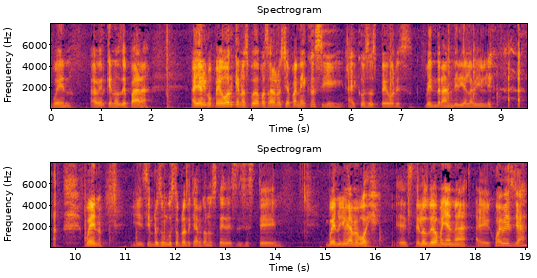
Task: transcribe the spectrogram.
Bueno, a ver qué nos depara. ¿Hay algo peor que nos pueda pasar a los chapanecos? Sí, hay cosas peores. Vendrán, diría la Biblia. bueno, y siempre es un gusto platicar con ustedes. Dice este. Bueno, yo ya me voy. Este, los veo mañana eh, jueves ya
